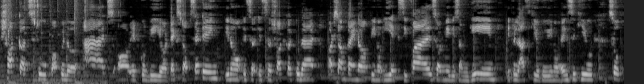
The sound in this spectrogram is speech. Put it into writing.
shortcuts to popular ads or it could be your desktop setting. You know it's a it's a shortcut to that or some kind of you know exe files or maybe some game. It will ask you to you know execute. So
